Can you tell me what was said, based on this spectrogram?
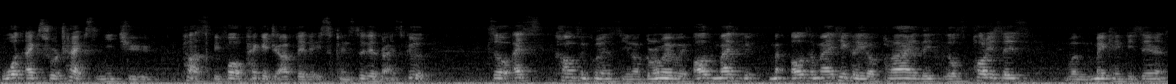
what extra checks need to pass before package update is considered as good. So as consequence, you know, Greenwave will automatically, automatically apply the, those policies when making decisions.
